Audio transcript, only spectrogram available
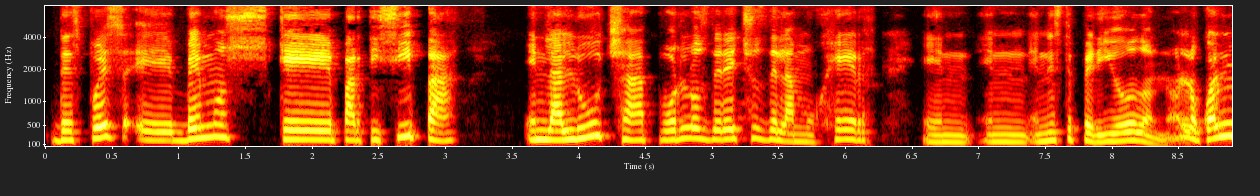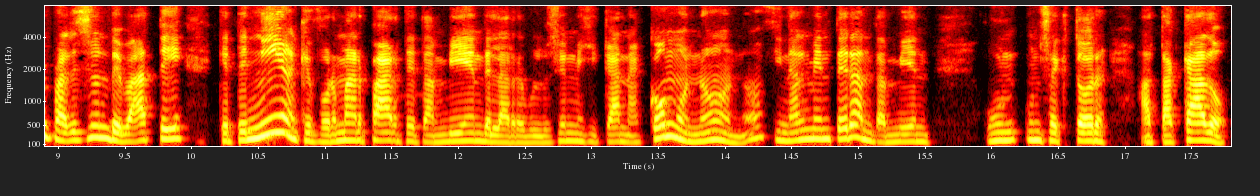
después eh, vemos que participa en la lucha por los derechos de la mujer en, este periodo, ¿no? Lo cual me parece un debate que tenía que formar parte también de la Revolución Mexicana. ¿Cómo no, no? Finalmente eran también un, sector atacado.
